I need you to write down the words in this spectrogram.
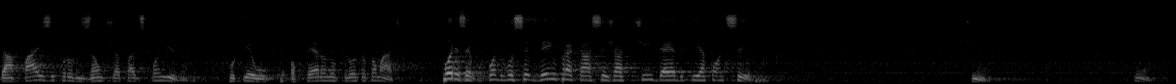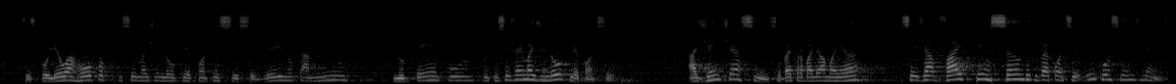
da paz e provisão que já está disponível, porque eu opero no piloto automático. Por exemplo, quando você veio para cá, você já tinha ideia do que ia acontecer? Tinha. Tinha. Você escolheu a roupa porque você imaginou o que ia acontecer. Você veio no caminho, no tempo, porque você já imaginou o que ia acontecer. A gente é assim. Você vai trabalhar amanhã, você já vai pensando o que vai acontecer inconscientemente.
